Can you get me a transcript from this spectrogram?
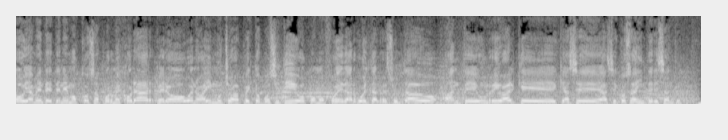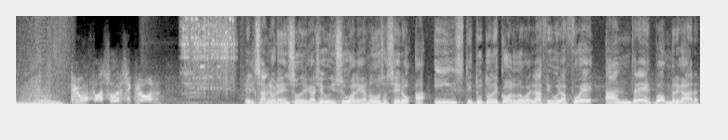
Obviamente tenemos cosas por mejorar, pero bueno, hay muchos aspectos positivos, como fue dar vuelta al resultado ante un rival que, hace, hace cosas interesantes. Triunfazo del ciclón. El San Lorenzo del Gallego Insúa le ganó 2 a 0 a Instituto de Córdoba. La figura fue Andrés Bombergar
